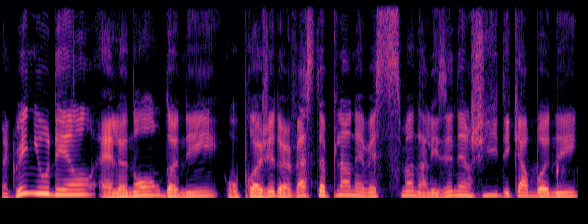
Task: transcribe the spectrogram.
Le Green New Deal est le nom donné au projet d'un vaste plan d'investissement dans les énergies décarbonées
